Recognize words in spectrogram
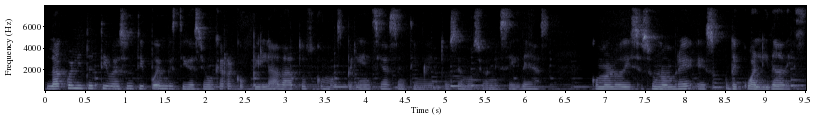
La cualitativa es un tipo de investigación que recopila datos como experiencias, sentimientos, emociones e ideas. Como lo dice su nombre, es de cualidades.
